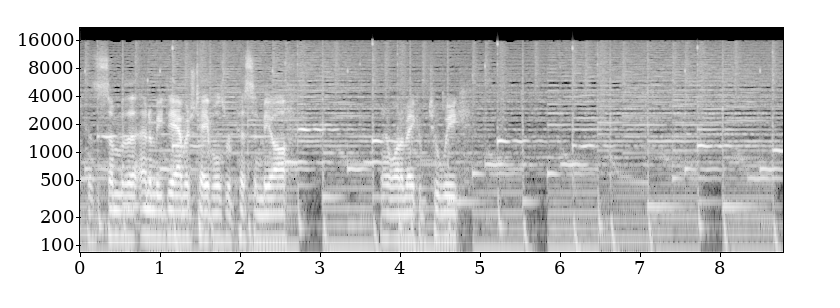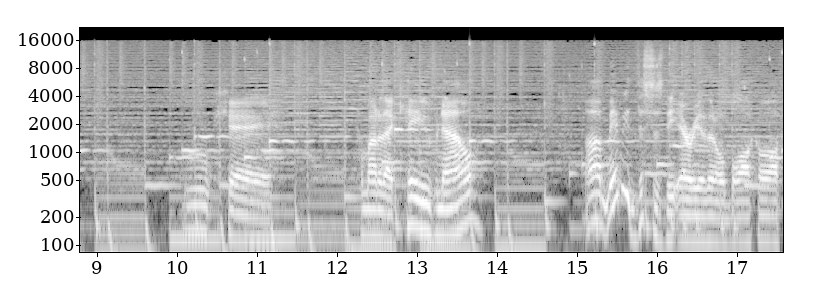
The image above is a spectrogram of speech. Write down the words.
Because some of the enemy damage tables were pissing me off. I don't want to make them too weak. Okay. Come out of that cave now. Uh, maybe this is the area that'll block off.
